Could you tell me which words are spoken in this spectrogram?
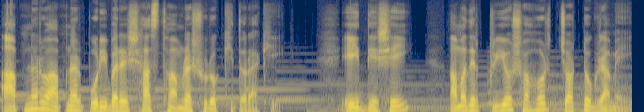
আপনারও আপনার পরিবারের স্বাস্থ্য আমরা সুরক্ষিত রাখি। এই দেশেই, আমাদের প্রিয় শহর চট্টগ্রামেই।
